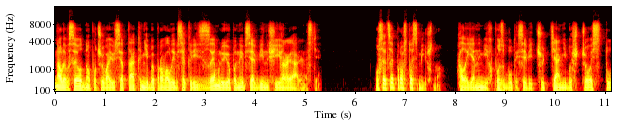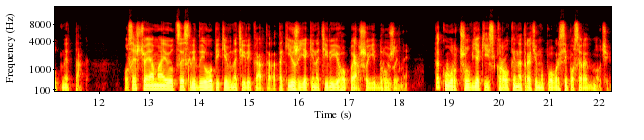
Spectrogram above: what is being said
але все одно почуваюся так, ніби провалився крізь землю і опинився в іншій реальності. Усе це просто смішно, але я не міг позбутися відчуття, ніби щось тут не так. Усе, що я маю, це сліди опіків на тілі Картера, такі ж, як і на тілі його першої дружини. Такур чув якісь кроки на третьому поверсі посеред ночі.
